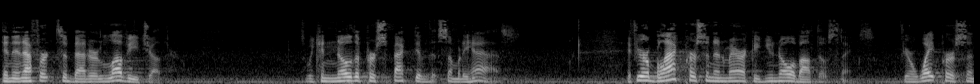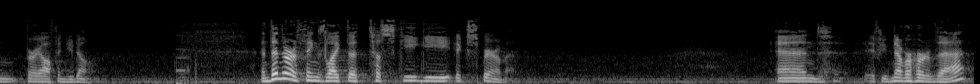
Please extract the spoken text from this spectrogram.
in an effort to better love each other. We can know the perspective that somebody has. If you're a black person in America, you know about those things. If you're a white person, very often you don't. And then there are things like the Tuskegee experiment. And if you've never heard of that,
